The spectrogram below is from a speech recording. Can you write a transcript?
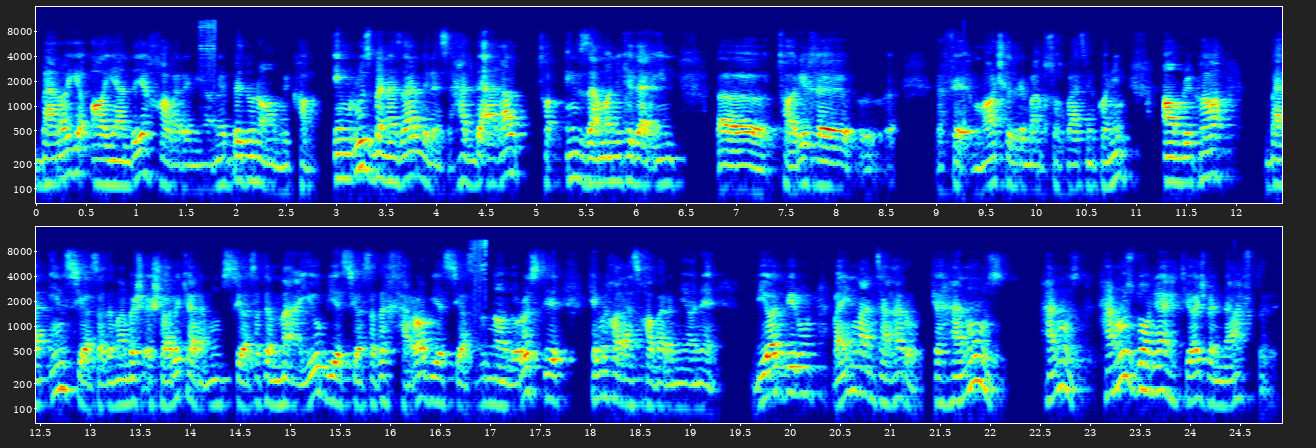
برای آینده خاورمیانه بدون آمریکا. امروز به نظر می‌رسه حداقل تا این زمانی که در این تاریخ مارچ که داریم هم صحبت می‌کنیم آمریکا بر این سیاست من بهش اشاره کردم اون سیاست معیوبیه سیاست خرابیه سیاست نادرستیه که می‌خواد از خاورمیانه بیاد بیرون. و این منطقه رو که هنوز هنوز هنوز دنیا احتیاج به نفت داره.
